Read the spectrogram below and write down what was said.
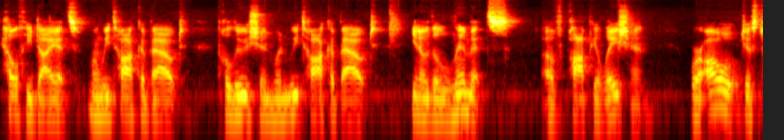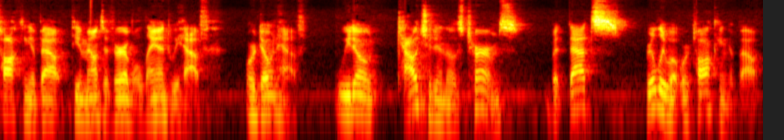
healthy diets, when we talk about pollution, when we talk about, you know, the limits of population, we're all just talking about the amount of arable land we have or don't have we don't couch it in those terms, but that's really what we're talking about.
